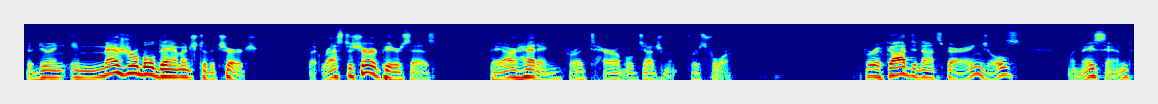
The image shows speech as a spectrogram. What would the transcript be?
They're doing immeasurable damage to the church. But rest assured, Peter says, they are heading for a terrible judgment. Verse 4. For if God did not spare angels when they sinned,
